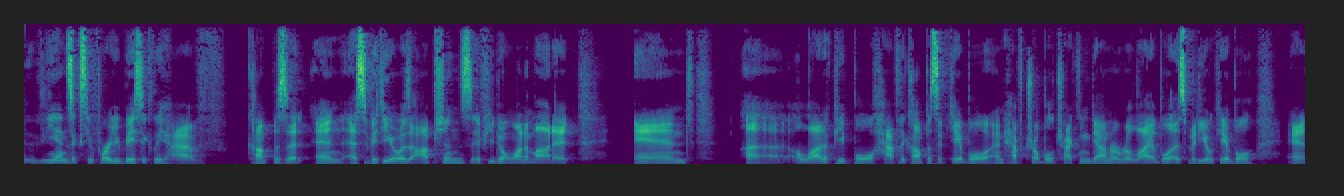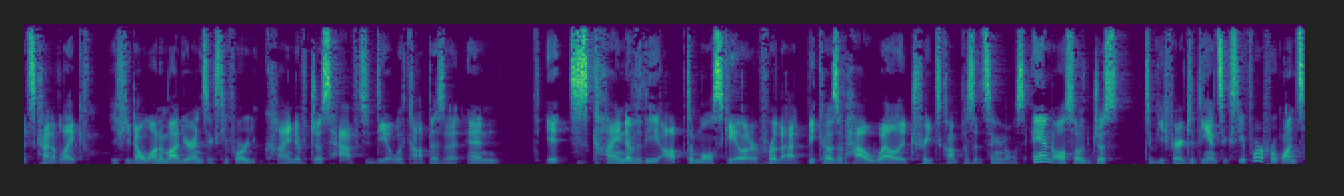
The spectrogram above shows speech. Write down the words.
the N64, you basically have composite and S video as options if you don't want to mod it. And uh, a lot of people have the composite cable and have trouble tracking down a reliable S video cable. And it's kind of like if you don't want to mod your N64, you kind of just have to deal with composite. And it's kind of the optimal scaler for that because of how well it treats composite signals. And also, just to be fair to the N64 for once,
